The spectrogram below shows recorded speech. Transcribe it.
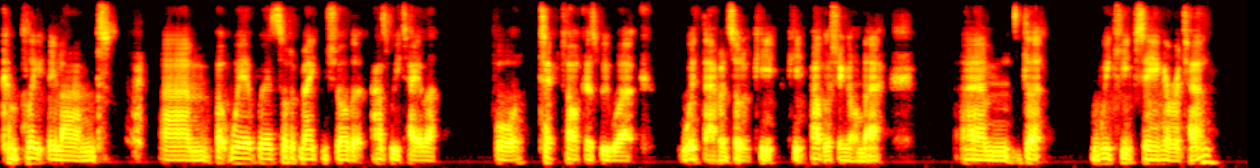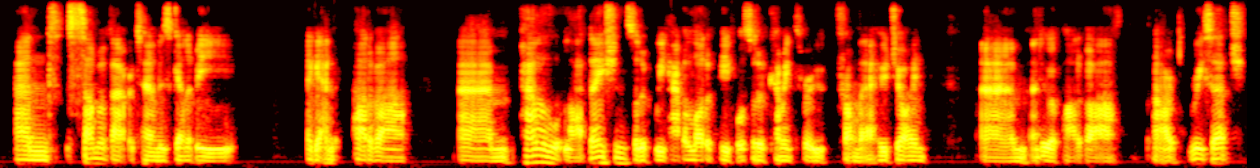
completely land. Um, but we're, we're sort of making sure that as we tailor for TikTok as we work with them and sort of keep keep publishing on there, um, that we keep seeing a return, and some of that return is going to be again part of our um, panel Lad Nation. Sort of, we have a lot of people sort of coming through from there who join um, and who are part of our our research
